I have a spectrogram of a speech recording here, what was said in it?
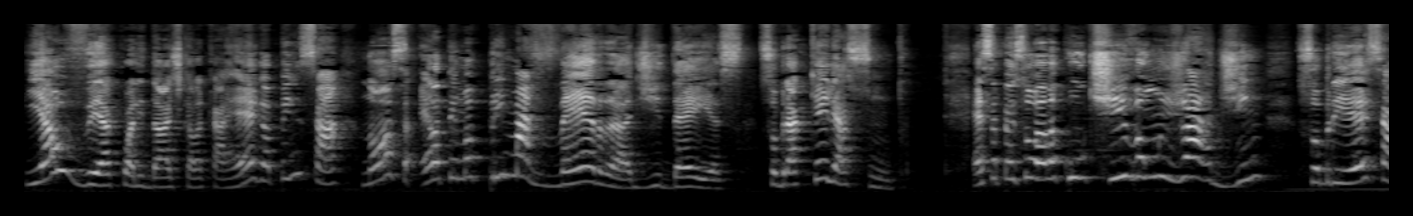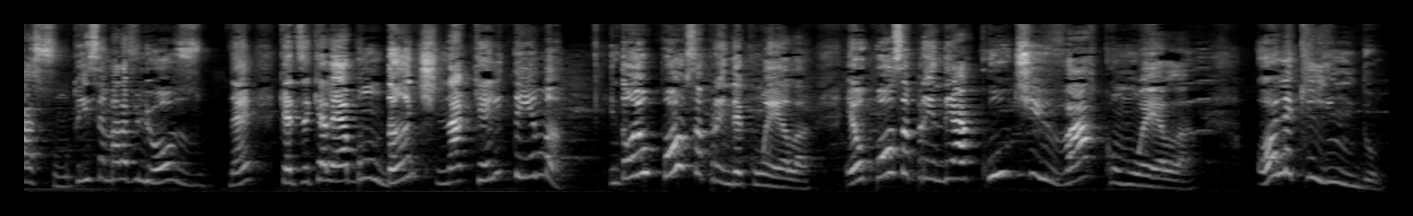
E ao ver a qualidade que ela carrega, pensar, nossa, ela tem uma primavera de ideias sobre aquele assunto. Essa pessoa ela cultiva um jardim sobre esse assunto. Isso é maravilhoso, né? Quer dizer que ela é abundante naquele tema. Então eu posso aprender com ela. Eu posso aprender a cultivar como ela. Olha que lindo.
